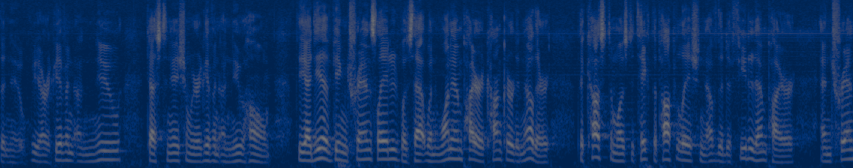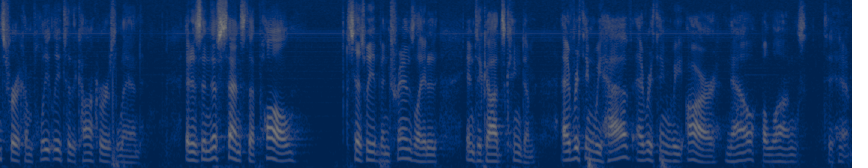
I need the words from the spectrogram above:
the new. We are given a new destination, we are given a new home. The idea of being translated was that when one empire conquered another, the custom was to take the population of the defeated empire and transfer it completely to the conqueror's land. It is in this sense that Paul says we have been translated into God's kingdom. Everything we have, everything we are, now belongs to Him.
